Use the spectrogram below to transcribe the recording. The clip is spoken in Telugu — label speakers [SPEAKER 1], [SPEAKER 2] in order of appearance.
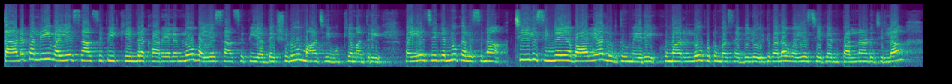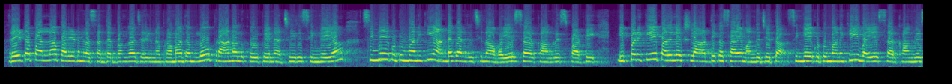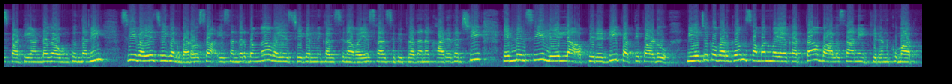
[SPEAKER 1] తాడేపల్లి వైఎస్ఆర్సీపీ కేంద్ర కార్యాలయంలో వైఎస్ఆర్సీపీ అధ్యక్షుడు మాజీ ముఖ్యమంత్రి వైఎస్ జగన్ను కలిసిన చీలి సింగయ్య భార్య లుర్దు మేరీ కుమారులు కుటుంబ సభ్యులు ఇటీవల వైఎస్ జగన్ పల్నాడు జిల్లా రేటపల్ల పర్యటనల సందర్భంగా జరిగిన ప్రమాదంలో ప్రాణాలు కోల్పోయిన చీలి సింగయ్య సింగయ్య కుటుంబానికి అండగా నిలిచిన వైఎస్ఆర్ కాంగ్రెస్ పార్టీ ఇప్పటికే పది లక్షల ఆర్థిక సాయం అందజేత సింగయ్య కుటుంబానికి వైఎస్ఆర్ కాంగ్రెస్ పార్టీ అండగా ఉంటుందని శ్రీ వైఎస్ జగన్ భరోసా. ఈ సందర్భంగా వైఎస్ జగన్ని కలిసిన వైఎస్ఆర్సీపీ ప్రధాన కార్యదర్శి ఎమ్మెల్సీ లేళ్ళ అప్పిరెడ్డి పత్తిపాడు నియోజకవర్గం సమన్వయకర్త బాలసాని కిరణ్ కుమార్.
